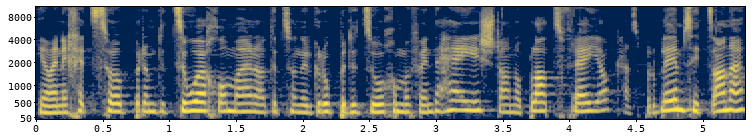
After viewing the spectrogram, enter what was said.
ja, wenn ich jetzt zu jemandem dazukomme oder zu einer Gruppe dazukomme und finde, hey, ist da noch Platz frei? Ja, kein Problem, sitz an.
